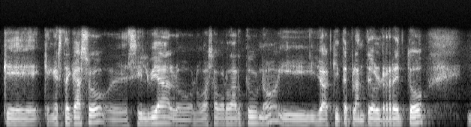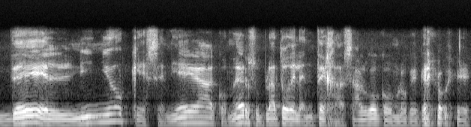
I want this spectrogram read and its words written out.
que, en este caso, eh, Silvia, lo, vas a abordar tú, ¿no? Y yo aquí te planteo el reto del niño que se niega a comer su plato de lentejas, algo con lo que creo que,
